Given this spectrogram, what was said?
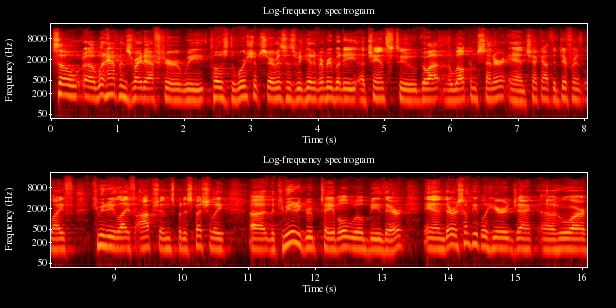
So, uh, what happens right after we close the worship service is we give everybody a chance to go out in the Welcome Center and check out the different life, community life options, but especially uh, the community group table will be there. And there are some people here, Jack, uh, who are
